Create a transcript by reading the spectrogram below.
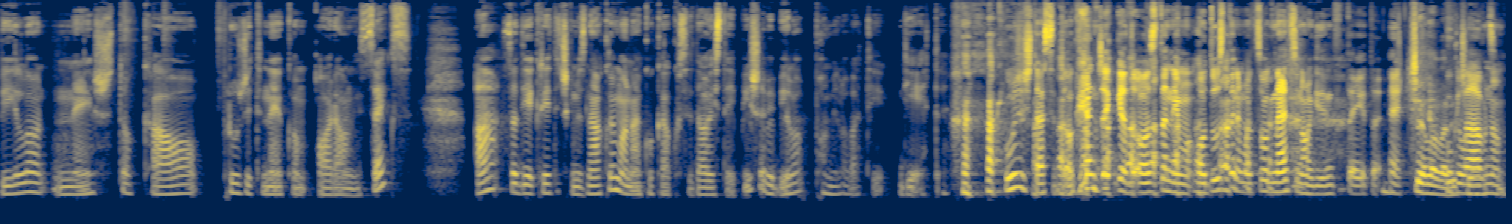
bilo nešto kao pružiti nekom oralni seks, a sa dijakritičkim znakovima, onako kako se doista i piše, bi bilo pomilovati dijete. Kuži šta se događa kad ostanemo, odustanemo od svog nacionalnog identiteta. E, uglavnom,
